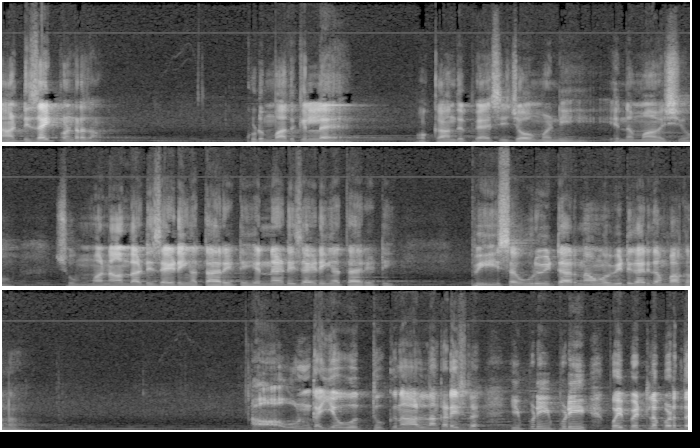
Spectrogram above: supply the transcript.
நான் டிசைட் பண்ணுறது தான் குடும்பம் அதுக்கு இல்லை. உட்காந்து பேசி ஜோம் பண்ணி என்னம்மா விஷயம்? சும்மா நான் தான் டிசைடிங் அத்தாரிட்டி என்ன டிசைடிங் அத்தாரிட்டி பீஸை உருவிட்டாருன்னா அவங்க வீட்டுக்காரி தான் பார்க்கணும். ஆவுன்னு உன் கையை ஊ தூக்குன ஆள்லாம் கடைசியில் இப்படி இப்படி போய் பெட்டில் படுத்த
